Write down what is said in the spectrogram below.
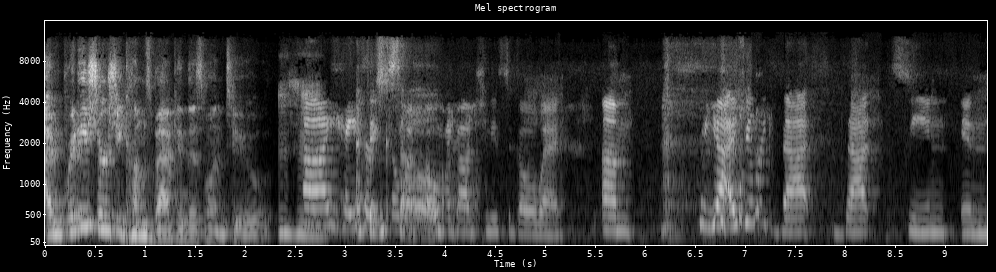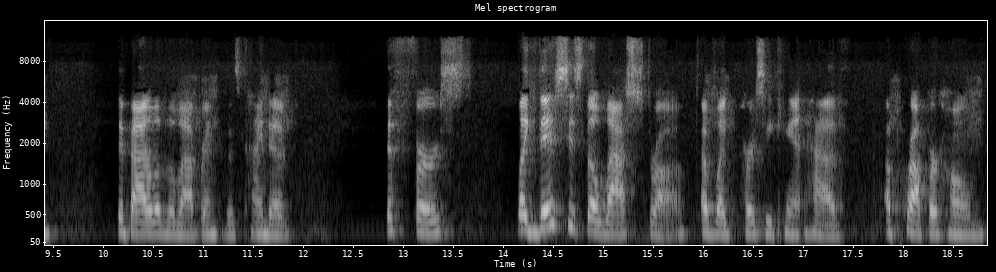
I'm pretty sure she comes back in this one too. Mhm. I hate I her think so, so. much. Oh my god, she needs to go away. Um, but yeah, I feel like that that scene in the Battle of the Labyrinth was kind of the first. Like this is the last straw of like Percy can't have a proper home.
